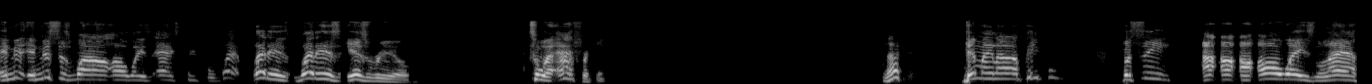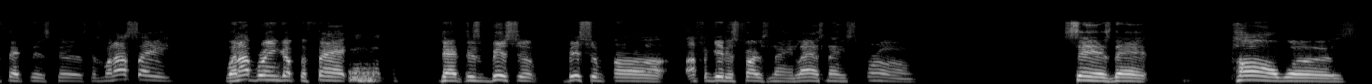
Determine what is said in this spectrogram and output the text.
and, and this is why I always ask people, what what is what is Israel to an African? Nothing. Them ain't our people. But see, I, I, I always laugh at this because because when I say when I bring up the fact that this bishop bishop uh I forget his first name, last name Spong, says that Paul was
